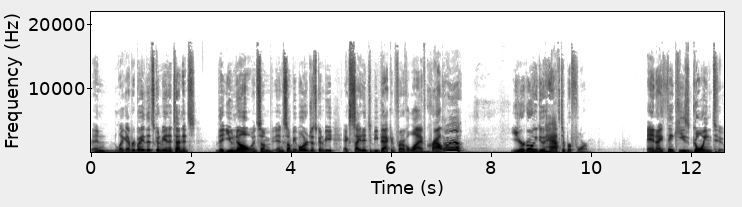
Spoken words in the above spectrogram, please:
and like everybody that's going to be in attendance that you know? And some and some people are just going to be excited to be back in front of a live crowd. Oh yeah. you're going to have to perform. And I think he's going to.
